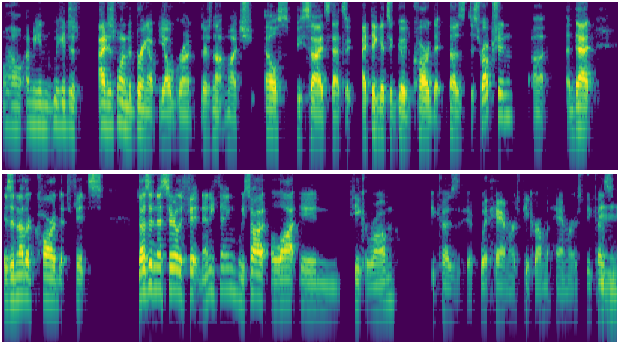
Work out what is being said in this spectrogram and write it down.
well, I mean, we could just I just wanted to bring up Yell Grunt. There's not much else besides that's. A, I think it's a good card that does disruption, uh, and that is another card that fits. Doesn't necessarily fit in anything. We saw it a lot in Pikarom because it, with hammers, Pikarom with hammers, because mm-hmm.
